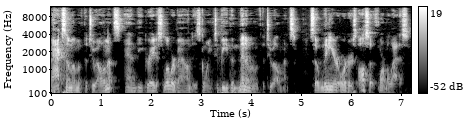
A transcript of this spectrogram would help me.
maximum of the two elements, and the greatest lower bound is going to be the minimum of the two elements. So linear orders also form a lattice.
